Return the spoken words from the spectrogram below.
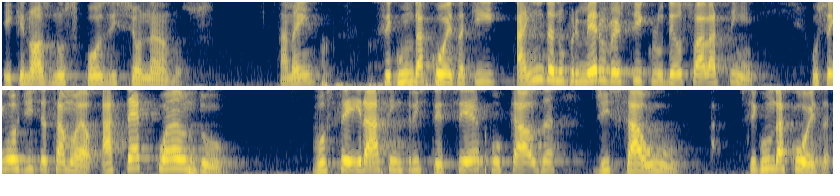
e que nós nos posicionamos. Amém? Segunda coisa que ainda no primeiro versículo Deus fala assim: O Senhor disse a Samuel: Até quando você irá se entristecer por causa de Saul? Segunda coisa,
